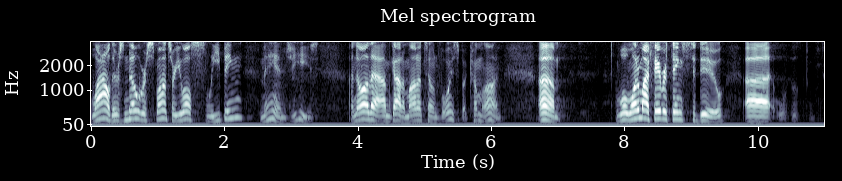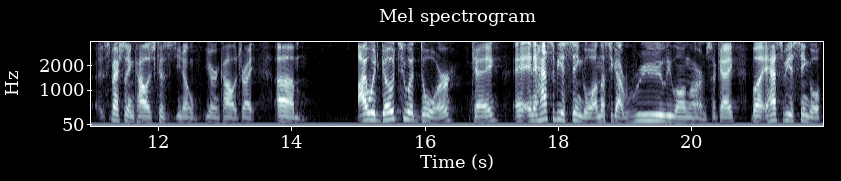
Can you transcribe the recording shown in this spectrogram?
Wow, there's no response. Are you all sleeping? Man, geez. I know that I've got a monotone voice, but come on. Um, well, one of my favorite things to do uh, especially in college, because you know you're in college, right? Um, I would go to a door, okay, and, it has to be a single, unless you got really long arms, okay. But it has to be a single,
